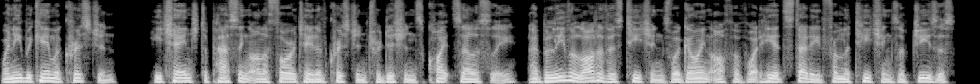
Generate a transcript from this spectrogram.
When he became a Christian, he changed to passing on authoritative Christian traditions quite zealously. I believe a lot of his teachings were going off of what he had studied from the teachings of Jesus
